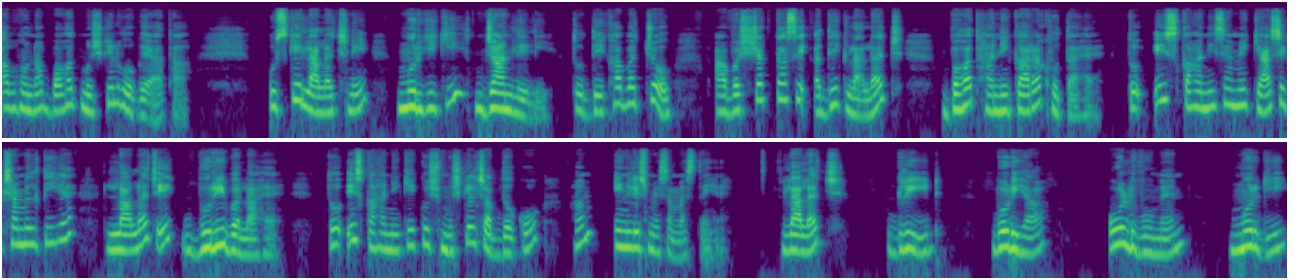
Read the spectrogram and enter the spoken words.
अब होना बहुत मुश्किल हो गया था। उसके लालच ने मुर्गी की जान ले ली। तो देखा बच्चों, आवश्यकता से अधिक लालच बहुत हानिकारक होता है। तो इस कहानी से हमें क्या शिक्षा मिलती है? लालच एक बुरी बला है। तो इस कहानी के कुछ मुश्किल शब्दों को हम इंग्लिश में समझते हैं। लालच ग्रीड बुढ़िया ओल्ड वूमेन मुर्गी,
